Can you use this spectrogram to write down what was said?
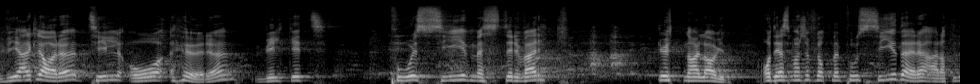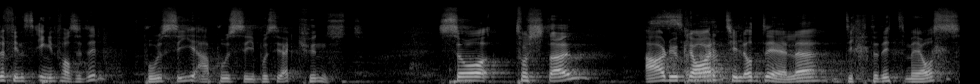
Vi er klare til å høre hvilket poesimesterverk guttene har lagd. Og det som er så flott med poesi, dere, er at det fins ingen fasiter. Poesi er poesi. Poesi er kunst. Så Torstein, er du klar til å dele diktet ditt med oss?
